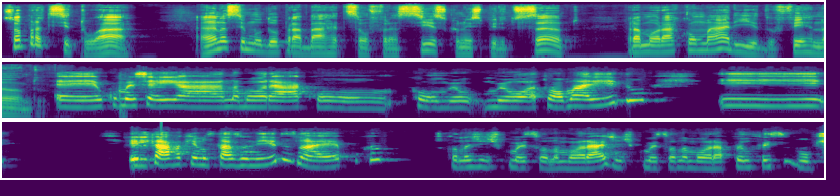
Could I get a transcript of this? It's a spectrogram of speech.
Só para te situar, a Ana se mudou para a Barra de São Francisco, no Espírito Santo, para morar com o marido, Fernando. É, eu comecei a namorar com, com o meu, meu atual marido e ele estava aqui nos Estados Unidos na época, quando a gente começou a namorar, a gente começou a namorar pelo Facebook.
